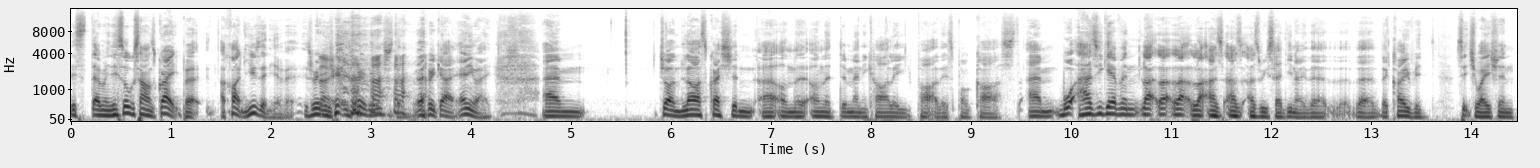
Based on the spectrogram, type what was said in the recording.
this. I mean, this all sounds great, but I can't use any of it. It's really, no. really interesting. There we go. Anyway, um, John, last question uh, on the on the Domenicali part of this podcast. Um, what has he given? Like, like, like, as, as as we said, you know, the the the COVID situation.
